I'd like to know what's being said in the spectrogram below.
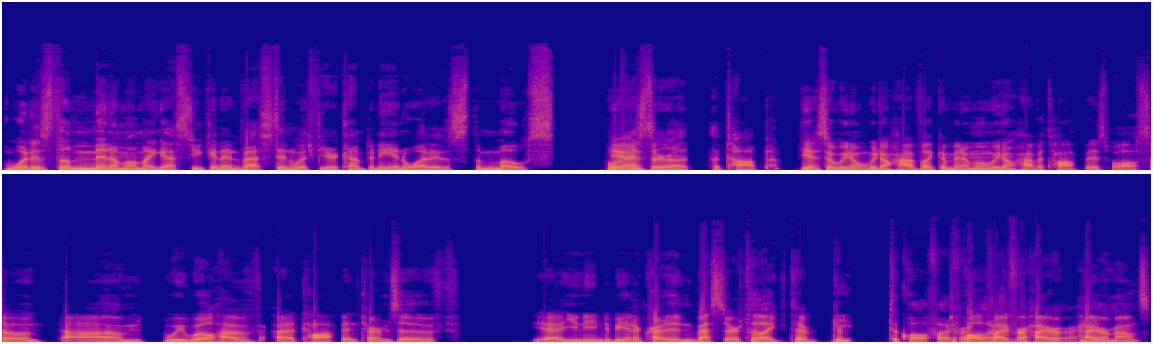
what is the minimum, I guess, you can invest in with your company and what is the most, or Yeah. is there a, a top? Yeah. So we don't, we don't have like a minimum. We don't have a top as well. So, um, we will have a top in terms of, yeah, you need to be an accredited investor to like, to, to To qualify to for qualify for higher higher amounts.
